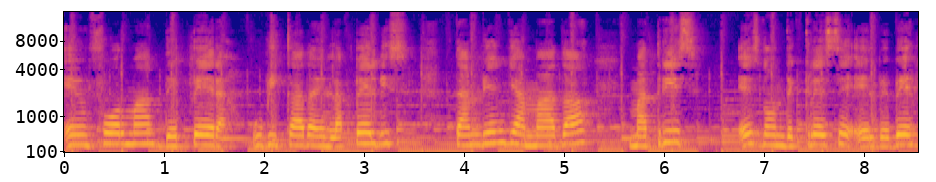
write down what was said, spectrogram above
en forma de pera ubicada en la pelvis, también llamada matriz, es donde crece el bebé.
